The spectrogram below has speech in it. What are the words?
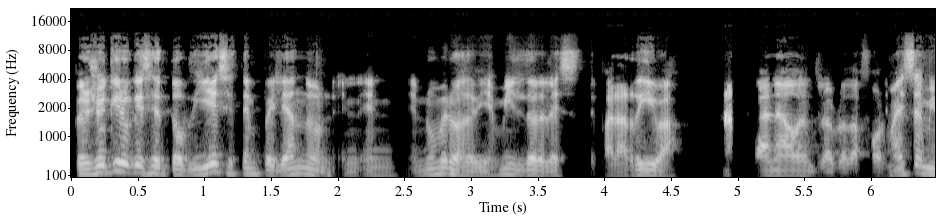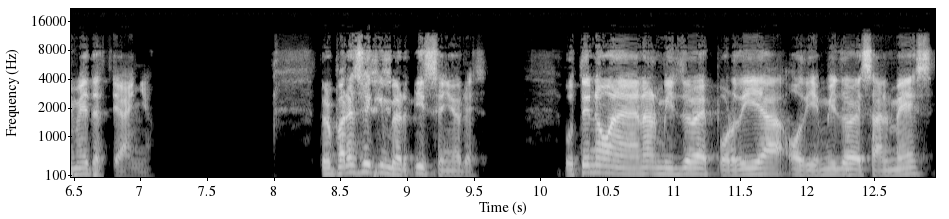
Pero yo quiero que ese top 10 estén peleando en, números de 10 mil dólares para arriba, ganado dentro de la plataforma. Esa es mi meta este año. Pero para eso hay que invertir, señores. Ustedes no van a ganar mil dólares por día o 10 mil dólares al mes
